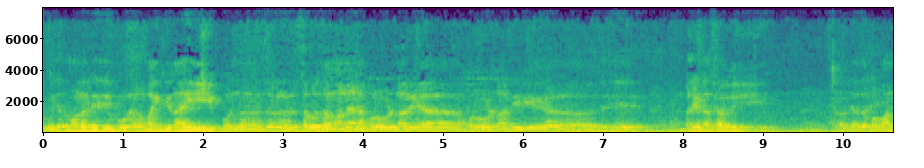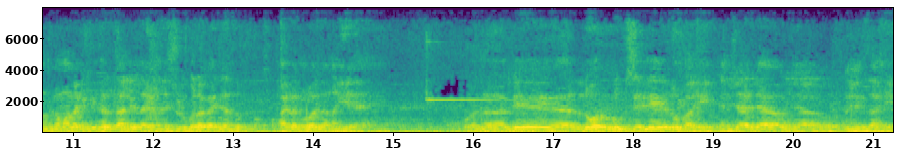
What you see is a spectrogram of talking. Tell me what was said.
सिडकोच्या मला त्याची पूर्ण माहिती नाही पण जर सर्वसामान्यांना परवडणाऱ्या परवडणारी अं, रेट असावे. कारण आता बांधकामाला किती खर्च आलेला आहे आणि सिडकोला काही त्याचा फायदा मिळवायचा नाही आहे पण जे लोअर ग्रुपचे जे लोक आहेत त्यांच्या ज्या ज्या म्हणजे, आहे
